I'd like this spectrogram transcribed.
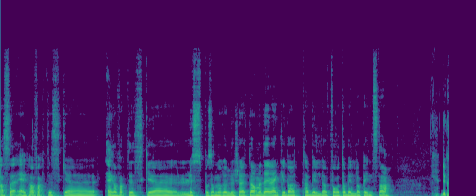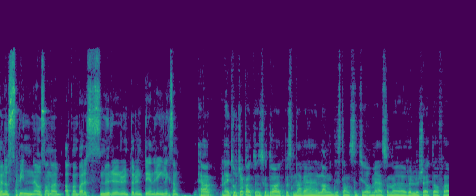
altså, jeg har faktisk eh, Jeg har faktisk eh, lyst på sånne rulleskøyter, men det er jo egentlig bare ta bilder, for å ta bilder på Insta. Du kan jo spinne og sånn, at man bare snurrer rundt og rundt i en ring, liksom. Ja, men jeg tror ikke akkurat du skal dra ut på sånn eh, langdistansetur med sånne rulleskøyter fra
